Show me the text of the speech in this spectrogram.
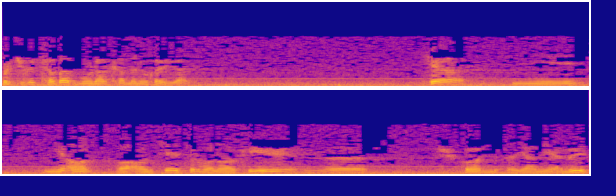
فرشلك شباب ملاكا من غير كا ني آن وآن سيتر وناكي آه، شكون يعني أميت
